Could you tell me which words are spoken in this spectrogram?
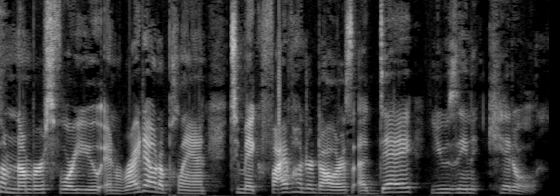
some numbers for you and write out a plan to make $500 a day using Kittl.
